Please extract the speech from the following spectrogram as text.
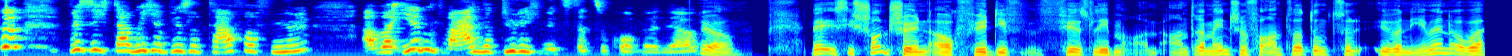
bis ich da mich ein bisschen tougher fühle. Aber irgendwann natürlich wird es dazu kommen, ja. Ja. Na, es ist schon schön, auch für die, fürs Leben anderer Menschen Verantwortung zu übernehmen, aber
